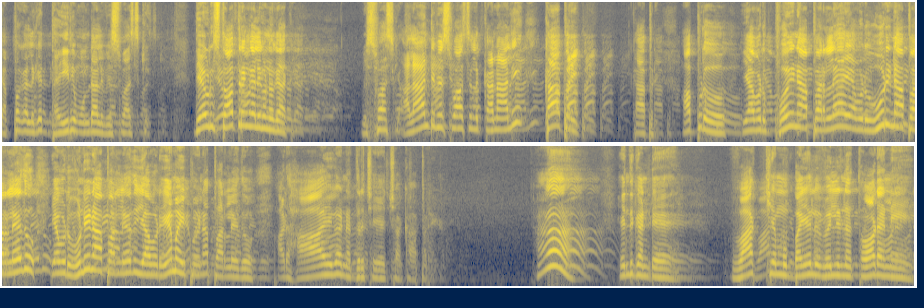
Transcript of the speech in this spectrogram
చెప్పగలిగే ధైర్యం ఉండాలి విశ్వాసకి. దేవుడు స్తోత్రం కలిగి ఉండగాక. విశ్వాసకి అలాంటి విశ్వాసులు కనాలి కాపరి. కాపరి. అప్పుడు ఎవడు పోయినా పర్లే ఎవడు ఊడినా పర్లేదు ఎవడు ఉండినా పర్లేదు ఎవడు ఏమైపోయినా పర్లేదు. ఆడు హాయిగా నిద్ర చేయొచ్చు ఆ కాపరి. ఎందుకంటే వాక్యము బయలు వెళ్ళిన తోడని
